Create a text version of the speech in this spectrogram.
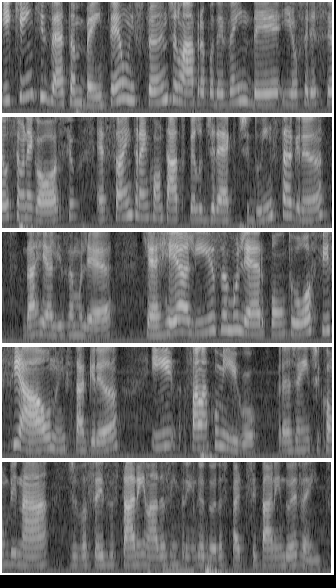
E quem quiser também ter um stand lá para poder vender e oferecer o seu negócio, é só entrar em contato pelo direct do Instagram da Realiza Mulher, que é realizamulher.oficial no Instagram e falar comigo para a gente combinar de vocês estarem lá das empreendedoras participarem do evento.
